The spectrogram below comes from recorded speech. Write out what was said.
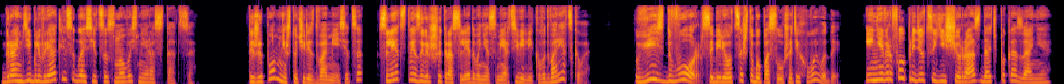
Грандибль вряд ли согласится снова с ней расстаться. Ты же помнишь, что через два месяца следствие завершит расследование смерти Великого Дворецкого? Весь двор соберется, чтобы послушать их выводы, и Неверфелл придется еще раз дать показания.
